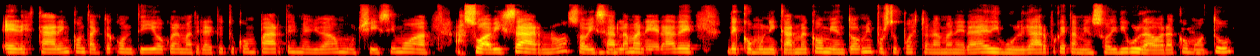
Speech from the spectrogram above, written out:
el estar en contacto contigo, con el material que tú compartes, me ha ayudado muchísimo a, a suavizar, ¿no? Suavizar la manera de, de comunicarme con mi entorno y, por supuesto, la manera de divulgar, porque también soy divulgadora como tú.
